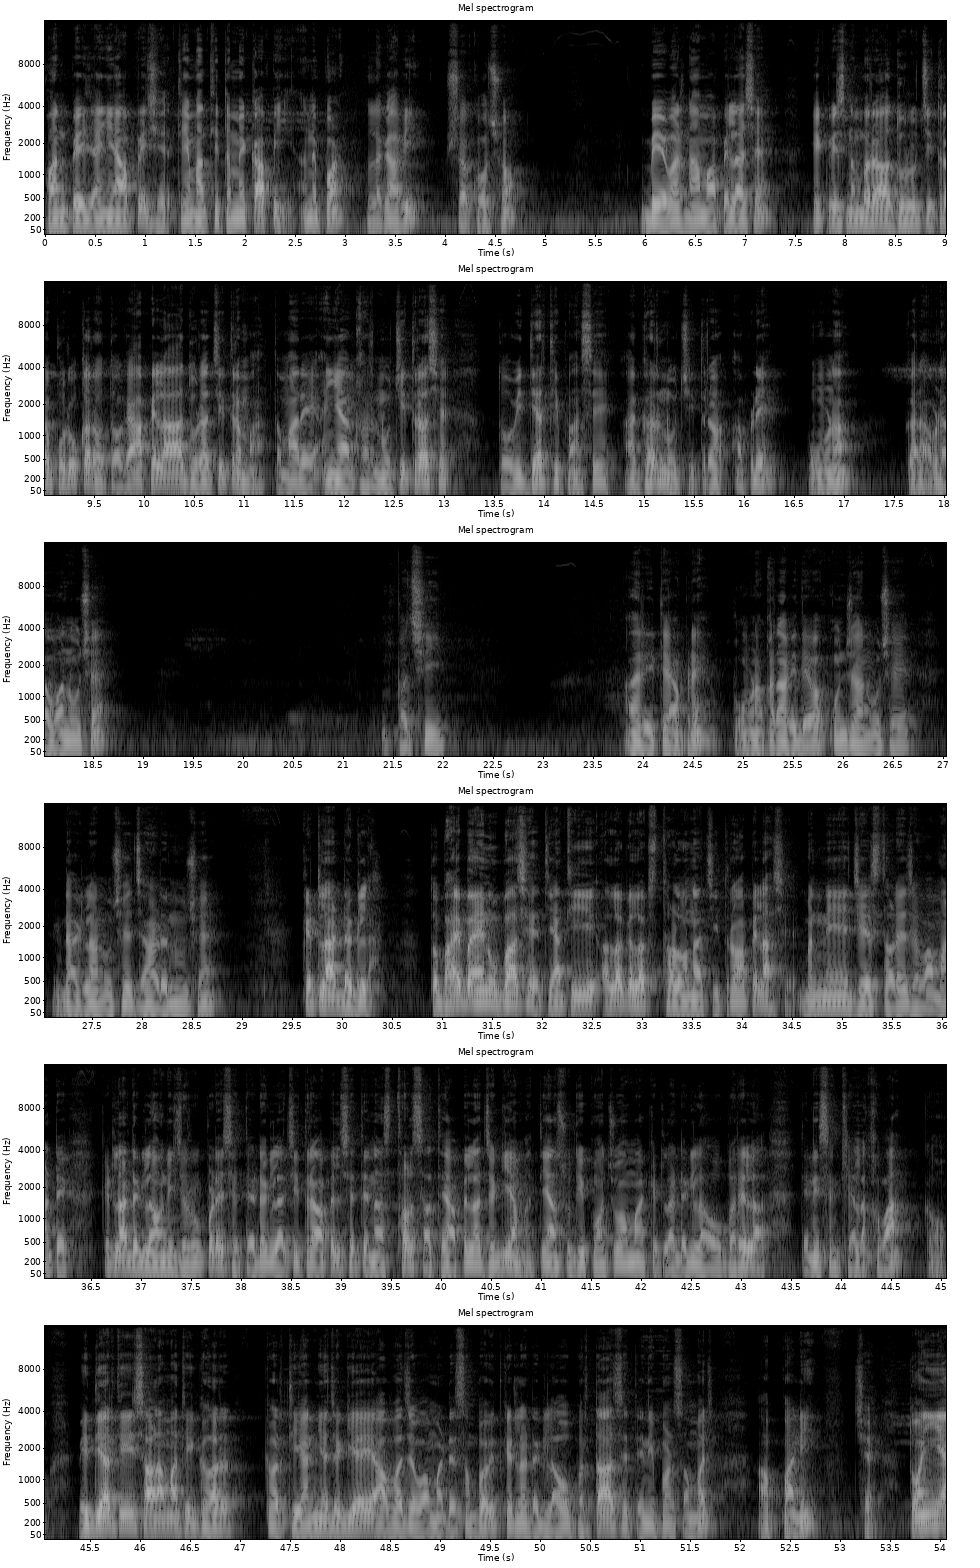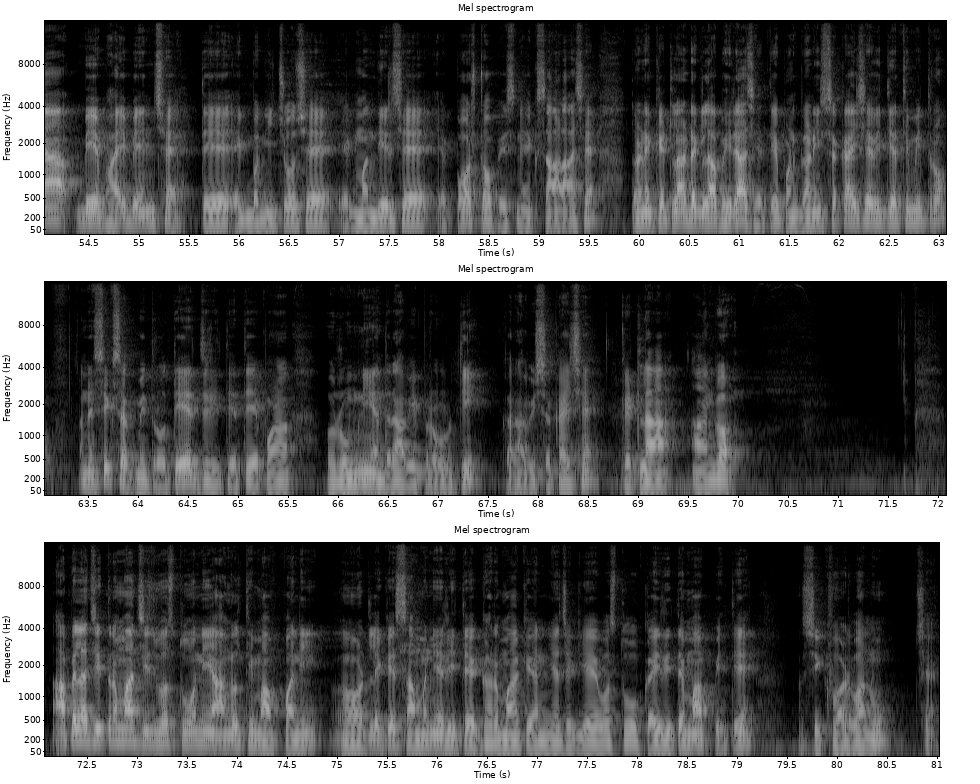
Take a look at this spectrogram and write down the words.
ફન પેજ અહીંયા આપી છે, તેમાંથી તમે કાપી અને પણ લગાવી શકો છો. બે વાર નામ આપેલા છે. એકવીસ નંબર અધૂરું ચિત્ર પૂરું કરો તો કે આપેલા અધૂરા ચિત્રમાં તમારે અહીંયા ઘરનું ચિત્ર છે. તો વિદ્યાર્થી પાસે આ ઘરનું ચિત્ર આપણે પૂર્ણ કરાવડાવવાનું છે. પછી આ રીતે આપણે પૂર્ણ કરાવી દેવા. કુંજાનું છે, ડાગલાનું છે, ઝાડનું છે. કેટલા ડગલા? તો ભાઈ બહેન ઊભા છે, ત્યાંથી અલગ અલગ સ્થળોના ચિત્રો આપેલા છે. બંને જે સ્થળે જવા માટે કેટલા ડગલાઓની જરૂર પડે છે તે ડગલા ચિત્ર આપેલ છે. તેના સ્થળ સાથે આપેલા જગ્યામાં ત્યાં સુધી પહોંચવામાં કેટલા ડગલાઓ ભરેલા તેની સંખ્યા લખવા કહો. વિદ્યાર્થી શાળામાંથી ઘર ઘરથી અન્ય જગ્યાએ આવવા જવા માટે સંભવિત કેટલા ડગલાઓ ભરતા હશે તેની પણ સમજ આપવાની છે. તો અહીંયા બે ભાઈ બહેન છે. તે એક બગીચો છે, એક મંદિર છે, એક પોસ્ટ ઓફિસ ને એક શાળા છે. તો એણે કેટલા ડગલા ભર્યા છે તે પણ ગણી શકાય છે, વિદ્યાર્થી મિત્રો. અને શિક્ષક મિત્રો, તે જ રીતે તે પણ રૂમની અંદર આવી પ્રવૃત્તિ કરાવી શકાય છે. કેટલા આંગળ આપેલા ચિત્રમાં ચીજવસ્તુઓની આંગળથી માપવાની એટલે કે સામાન્ય રીતે ઘરમાં કે અન્ય જગ્યાએ વસ્તુઓ કઈ રીતે માપવી તે શીખવાડવાનું છે.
